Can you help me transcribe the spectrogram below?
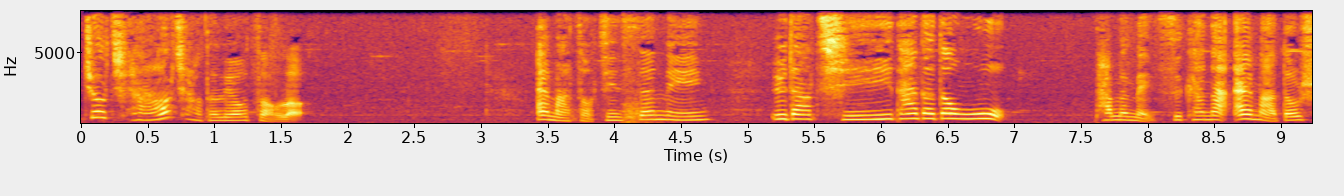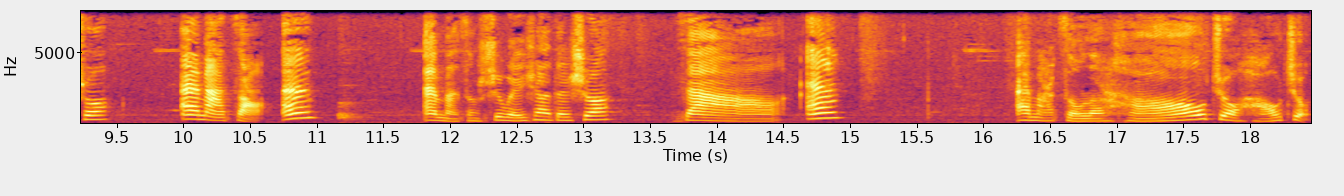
就悄悄的溜走了。艾玛走进森林，遇到其他的动物，他们每次看到艾玛都说：“艾玛早安。”艾玛总是微笑的说：“早安。”艾玛走了好久好久，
